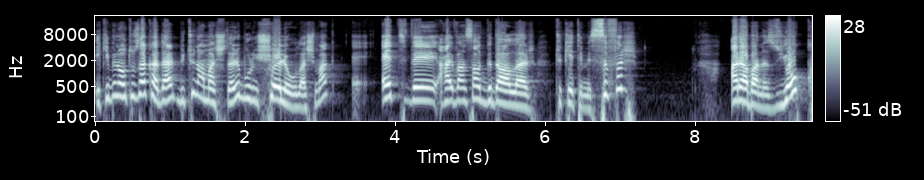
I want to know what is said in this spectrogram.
2030'a kadar bütün amaçları bu şöyle ulaşmak. E, et ve hayvansal gıdalar tüketimi sıfır. Arabanız yok.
